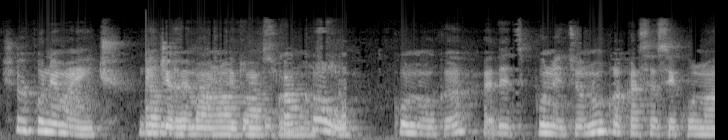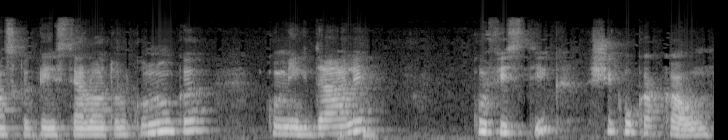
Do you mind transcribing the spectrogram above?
Și îl punem aici. Deci avem aluatul cu cacao, nostru. cu nucă. Vedeți, puneți o nucă ca să se cunoască că este aluatul cu nucă, cu migdale, cu fistic și cu cacao.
